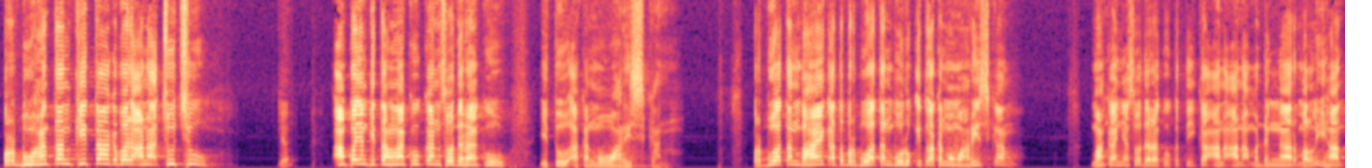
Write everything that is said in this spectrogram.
perbuatan kita kepada anak cucu. Ya. Apa yang kita lakukan saudaraku itu akan mewariskan. Perbuatan baik atau perbuatan buruk itu akan mewariskan. Makanya saudaraku ketika anak-anak mendengar, melihat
